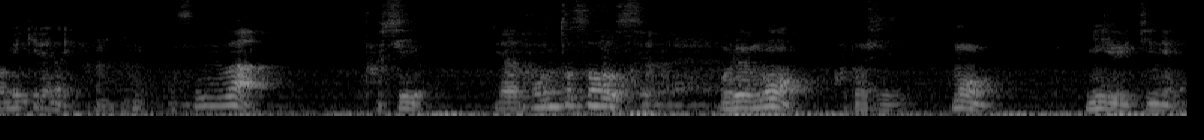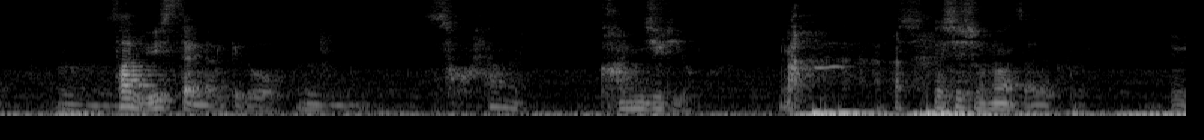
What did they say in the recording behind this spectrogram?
飲みきれない。それは年よ。いや本当そうっすよね。俺も今年もう21年。うん。31歳になるけどうん。そりゃ感じるよ。え師匠何歳だって？今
